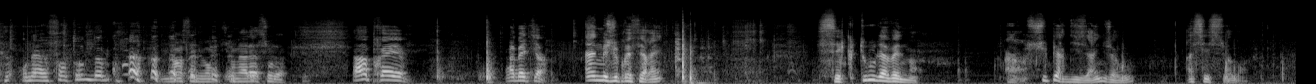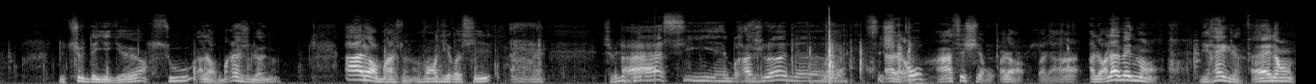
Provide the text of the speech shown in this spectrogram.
on a un fantôme dans le coin. Non, c'est le vent, on est à l'assaut là. Après, ah ben tiens, un de mes jeux préférés, c'est Cthulhu l'avènement. Alors, super design, j'avoue, assez sobre. De Chuck de Yeager, sous, alors, Brajlon. Alors, Brajlon, on va en dire aussi. Euh, Ah, si, Brajlon, euh, c'est Chéreau. Ah, c'est Chéreau. Alors, voilà. Alors, l'avènement, les règles, eh non.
